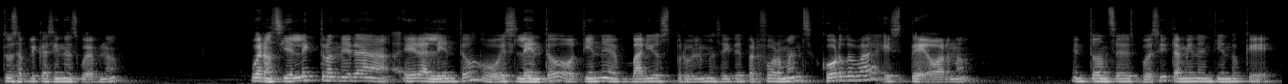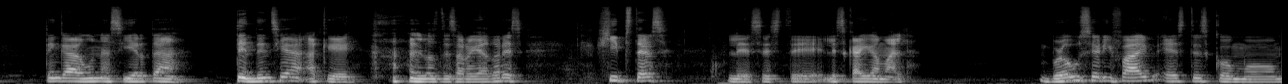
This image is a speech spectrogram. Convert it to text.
tus aplicaciones web, ¿no? Bueno, si Electron era, era lento o es lento o tiene varios problemas ahí de performance, Córdoba es peor, ¿no? Entonces, pues sí, también entiendo que tenga una cierta tendencia a que a los desarrolladores hipsters les, este, les caiga mal. Browserify, este es como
